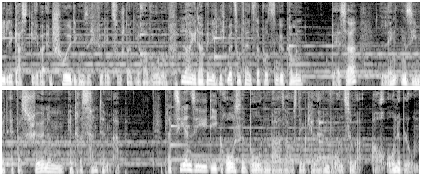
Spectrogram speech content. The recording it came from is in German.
Viele Gastgeber entschuldigen sich für den Zustand ihrer Wohnung. Leider bin ich nicht mehr zum Fensterputzen gekommen. Besser, lenken Sie mit etwas Schönem, Interessantem ab. Platzieren Sie die große Bodenvase aus dem Keller im Wohnzimmer, auch ohne Blumen.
